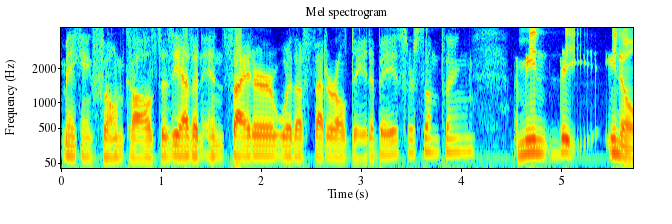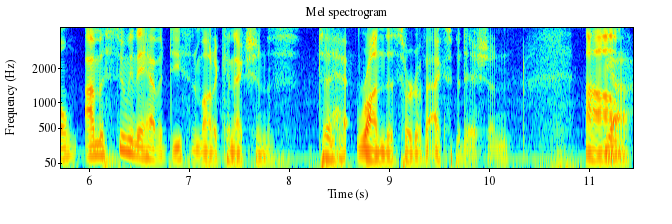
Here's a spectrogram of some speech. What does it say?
making phone calls. Does he have an insider with a federal database or something? I mean, they, you know, I'm assuming they have a decent amount of connections to ha- run this sort of expedition. Um, yeah.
